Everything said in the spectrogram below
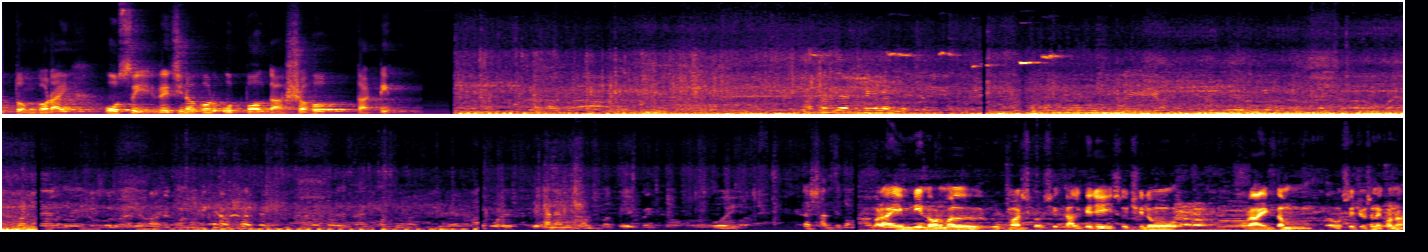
উত্তম গড়াই, ওসি রেজিনগর উৎপল দাস সহ তার টিম আমরা এমনি নর্মাল রুট মার্চ করছি। কালকে যে ইস্যু ছিল ওরা একদম সিচুয়েশন এখন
